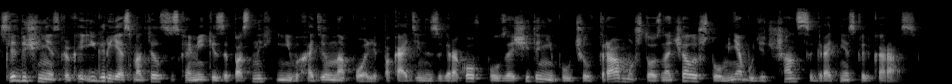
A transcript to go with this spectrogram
Следующие несколько игр я смотрел со скамейки запасных и не выходил на поле, пока один из игроков полузащиты не получил травму, что означало, что у меня будет шанс сыграть несколько раз.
